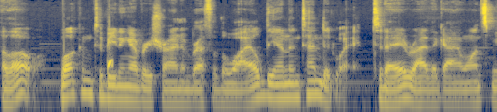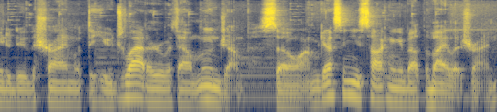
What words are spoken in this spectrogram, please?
Hello, welcome to beating every shrine in Breath of the Wild the unintended way. Today, Rye the guy wants me to do the shrine with the huge ladder without moon jump, so I'm guessing he's talking about the Voo Lota Shrine.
